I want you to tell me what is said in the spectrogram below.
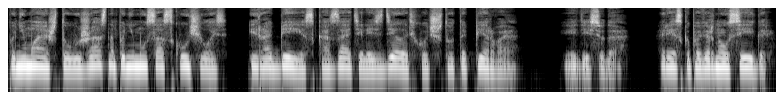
понимая, что ужасно по нему соскучилась, и робея сказать или сделать хоть что-то первое. «Иди сюда». Резко повернулся Игорь,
